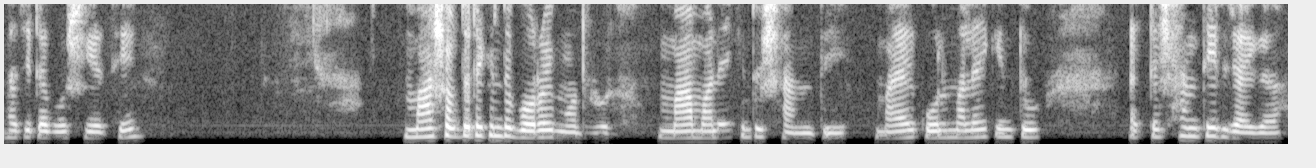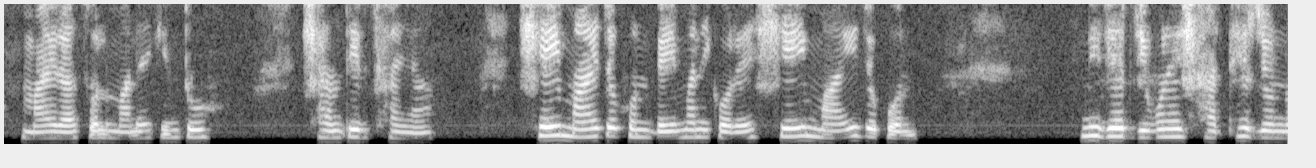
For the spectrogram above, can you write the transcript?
ভাজিটা বসিয়েছি। মা শব্দটা কিন্তু বড়ই মধুর। মা মানে কিন্তু শান্তি। মায়ের কোল মানে কিন্তু একটা শান্তির জায়গা। মায়ের আচল মানে কিন্তু শান্তির ছায়া। সেই মাই যখন বেইমানি করে, সেই মাই যখন নিজের জীবনের স্বার্থের জন্য,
